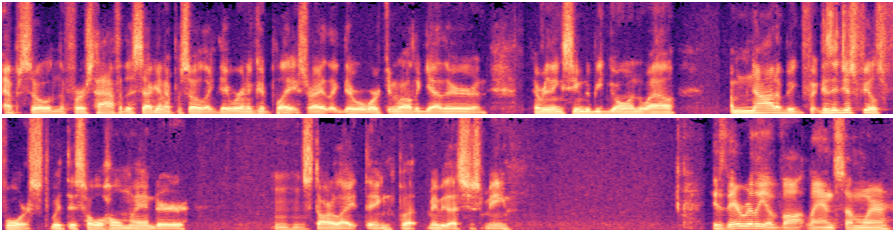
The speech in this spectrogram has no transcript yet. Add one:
episode and the first half of the second episode, like they were in a good place, right? Like they were working well together and everything seemed to be going well. I'm not a big fan because it just feels forced with this whole Homelander Mhm. Starlight thing, but maybe that's just me. Is there really a Vought land somewhere?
